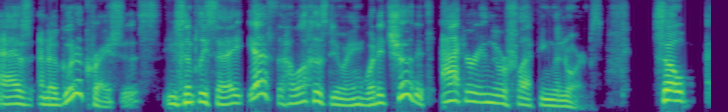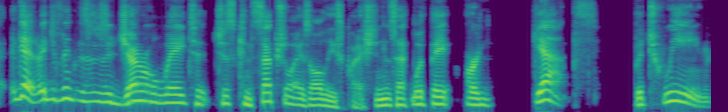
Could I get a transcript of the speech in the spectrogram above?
as an Aguna crisis. You simply say, yes, the halacha is doing what it should. It's accurately reflecting the norms. So again, I just think this is a general way to just conceptualize all these questions that what they are gaps between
